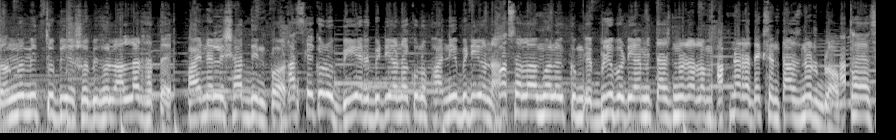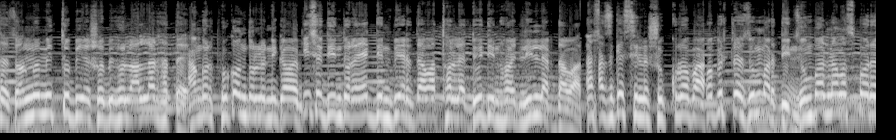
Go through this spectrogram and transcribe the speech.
জন্ম, মৃত্যু হাতে। ফাইনালি সাত দিন আজকে কোনো না, কোনো ফানি কিছুদিন ধরে একদিন বিয়ের দাওয়াত হলে দুই দিন হয় লিল্লার দাওয়াত। আজকে ছিল শুক্রবার, পবিত্র জুম্মার দিন। জুম্বার নামাজ পরে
